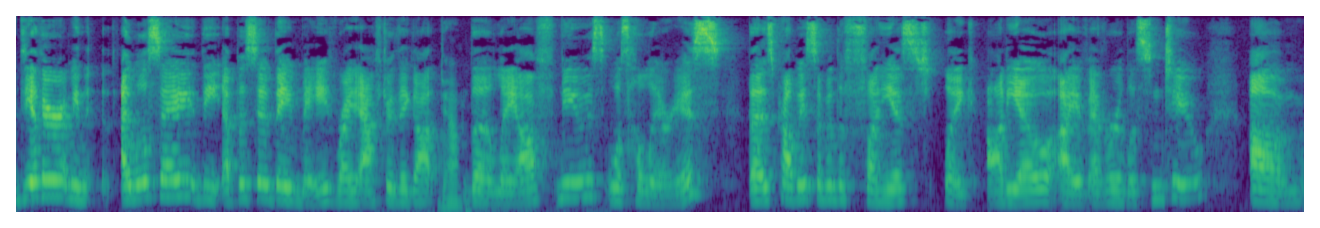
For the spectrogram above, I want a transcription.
the other, I mean, I will say the episode they made right after they got Yeah. the layoff news was hilarious. That is probably some of the funniest like audio I have ever listened to. Um,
